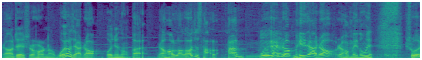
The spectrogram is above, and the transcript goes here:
然后这时候呢，我有驾照，我就能办。然后老高就惨了，他不会开车，没驾照，然后没东西，说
